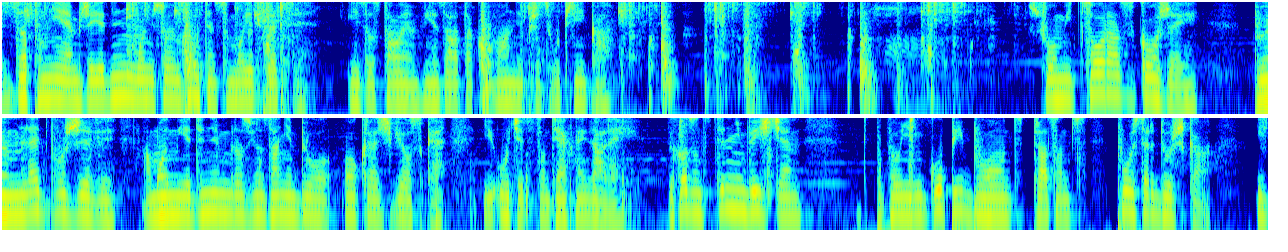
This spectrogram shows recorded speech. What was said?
zapomniałem, że jedynym moim słabym punktem są moje plecy. I zostałem w nie zaatakowany przez łucznika. Szło mi coraz gorzej. Byłem ledwo żywy, a moim jedynym rozwiązaniem było okraść wioskę i uciec stąd jak najdalej. Wychodząc tylnym wyjściem, popełniłem głupi błąd, tracąc pół serduszka. I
